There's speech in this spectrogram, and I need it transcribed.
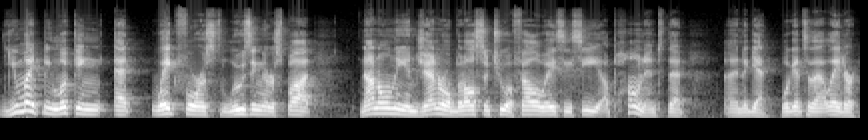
you might be looking at Wake Forest losing their spot not only in general but also to a fellow ACC opponent. That, and again, we'll get to that later.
